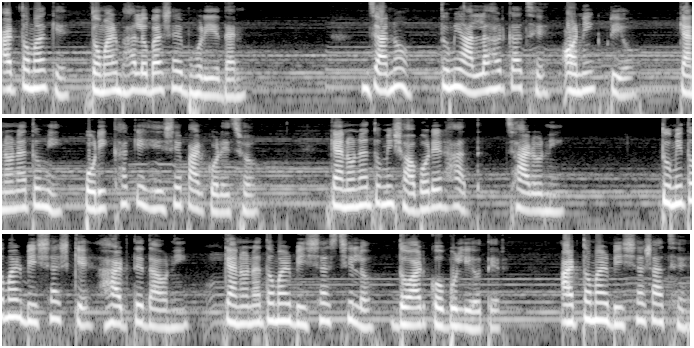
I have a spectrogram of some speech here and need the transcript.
আর তোমাকে তোমার ভালোবাসায় ভরিয়ে দেন। জানো, তুমি আল্লাহর কাছে অনেক প্রিয়। কেননা তুমি পরীক্ষাকে হেসে পার করেছ। কেননা তুমি সবরের হাত ছাড়নি। তুমি তোমার বিশ্বাসকে হারতে দাওনি। কেননা তোমার বিশ্বাস ছিল দোয়ার কবুলিয়তের। আর তোমার বিশ্বাস আছে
